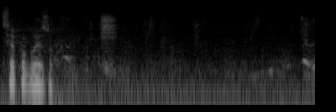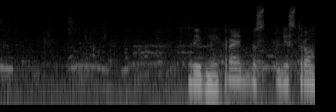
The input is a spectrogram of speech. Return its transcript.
Це поблизу. Рибний край бістро.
